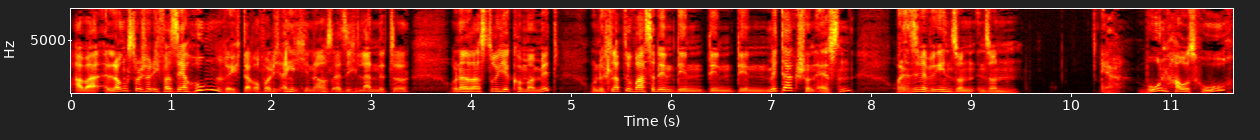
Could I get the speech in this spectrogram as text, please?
Aber long story short, ich war sehr hungrig. Darauf wollte ich eigentlich hinaus, als ich landete. Und dann sagst du, hier komm mal mit. Und ich glaube, du warst ja den den den den Mittag schon essen. Und dann sind wir wirklich in so ein, in so ein ja, Wohnhaus hoch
